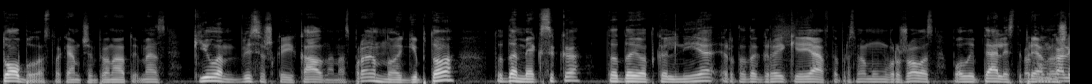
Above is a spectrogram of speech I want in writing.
tobulas tokiam čempionatui. Mes kylam visiškai į kalną. Mes pradėjom nuo Egipto, tada Meksika, tada Jotkalnyje ir tada Graikija JAV. Ta prasme, mums varžovas po laiptelį mum Aš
